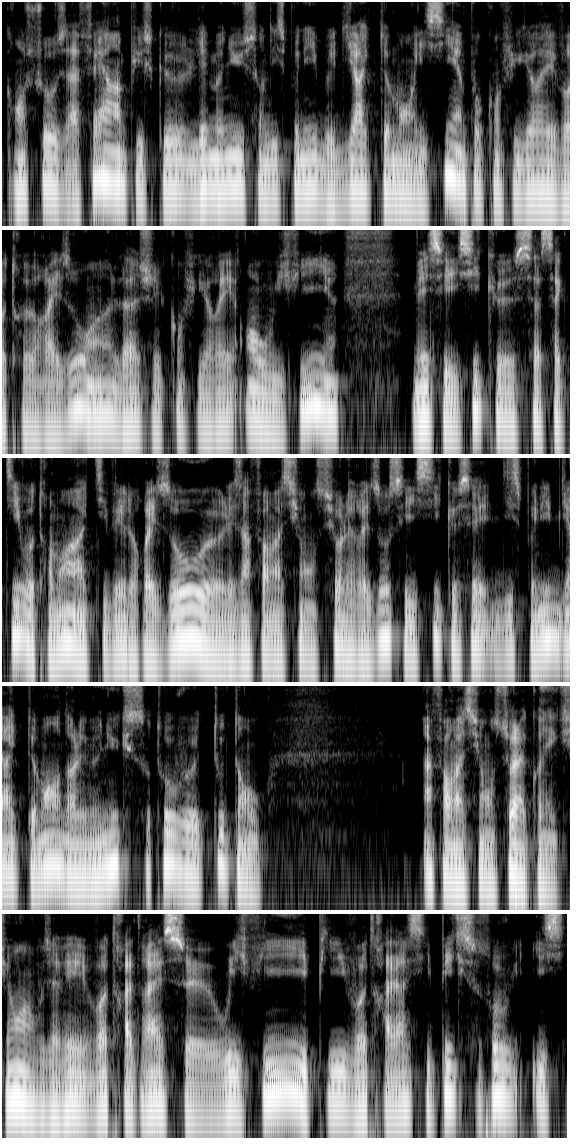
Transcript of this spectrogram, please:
grand chose à faire hein, puisque les menus sont disponibles directement ici hein, pour configurer votre réseau. Hein. Là j'ai configuré en Wi-Fi, mais c'est ici que ça s'active, autrement activer le réseau, euh, les informations sur les réseaux, c'est ici que c'est disponible directement dans le menu qui se trouve tout en haut. Informations sur la connexion, vous avez votre adresse euh, Wi-Fi et puis votre adresse IP qui se trouve ici.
